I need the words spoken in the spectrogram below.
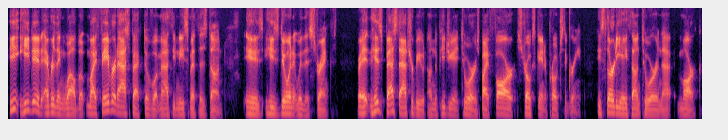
He he did everything well, but my favorite aspect of what Matthew NeSmith has done is he's doing it with his strength. Right? His best attribute on the PGA Tour is by far strokes gain approach the green. He's 38th on tour in that mark.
